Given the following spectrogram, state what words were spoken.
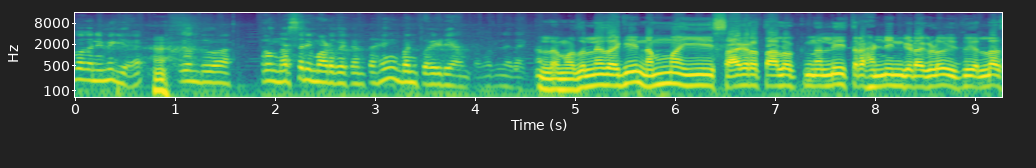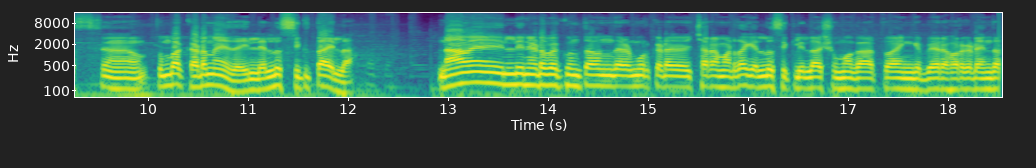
ಇವಾಗ ನಿಮಗೆ ಇದೊಂದು ನರ್ಸರಿ ಮಾಡಬೇಕಂತ ಹೆಂಗ್ ಬಂತು ಐಡಿಯಾ ಅಂತ ಮೊದಲನೇದಾಗಿ? ಅಲ್ಲ, ಮೊದಲನೇದಾಗಿ ನಮ್ಮ ಈ ಸಾಗರ ತಾಲೂಕಿನಲ್ಲಿ ಈ ಥರ ಹಣ್ಣಿನ ಗಿಡಗಳು ಇದು ಎಲ್ಲ ತುಂಬಾ ಕಡಿಮೆ ಇದೆ, ಇಲ್ಲೆಲ್ಲೂ ಸಿಗ್ತಾ ಇಲ್ಲ. ನಾವೇ ಇಲ್ಲಿ ನೆಡಬೇಕು ಅಂತ ಒಂದು ಎರಡು ಮೂರು ಕಡೆ ವಿಚಾರ ಮಾಡಿದಾಗ ಎಲ್ಲೂ ಸಿಕ್ಕಲಿಲ್ಲ ಶಿವಮೊಗ್ಗ ಅಥವಾ ಹಿಂಗೆ ಬೇರೆ ಹೊರಗಡೆಯಿಂದ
